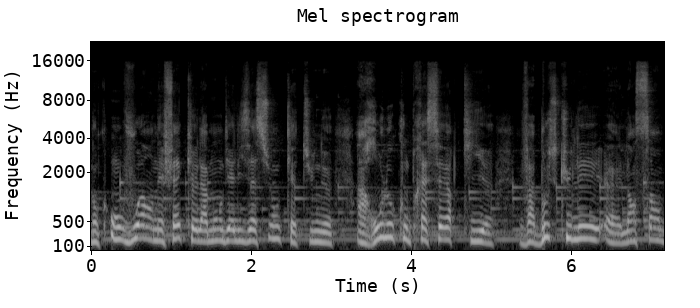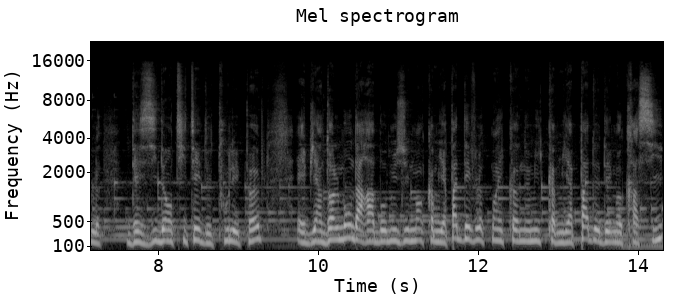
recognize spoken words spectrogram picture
Donc on voit en effet que la mondialisation, qui est une, un rouleau compresseur qui va bousculer l'ensemble des identités de tous les peuples, et eh bien dans le monde arabo-musulman, comme il n'y a pas de développement économique, comme il n'y a pas de démocratie,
